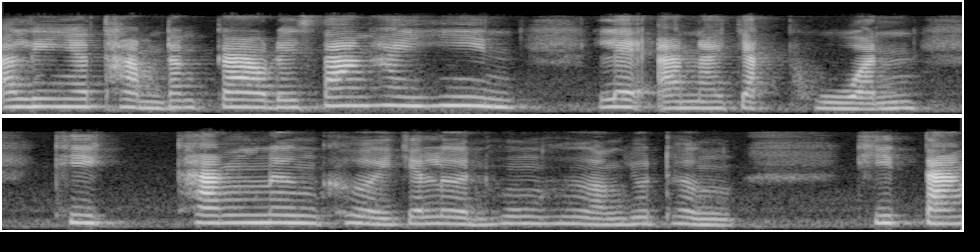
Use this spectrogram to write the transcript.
อารยธรรมดังกล่าวได้สร้างให้ฮีนและอาณาจักรผวนที่ครั้งหนึ่งเคยเจริญรุ่งเรืองอยู่ถึง ที่ตั้ง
